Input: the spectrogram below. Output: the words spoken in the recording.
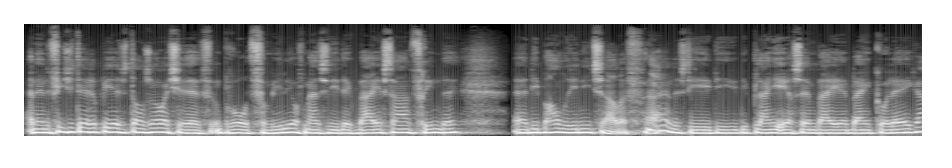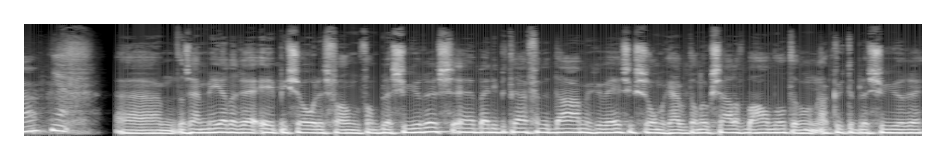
en in de fysiotherapie is het dan zo, als je bijvoorbeeld familie of mensen die dichtbij je staan, vrienden, eh, die behandel je niet zelf. Ja. Hè? Dus die, die, die plan je eerst in bij, bij een collega. Ja, Ehm, er zijn meerdere episodes van, van blessures eh, bij die betreffende dame geweest. Sommige heb ik dan ook zelf behandeld. En een acute blessure,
